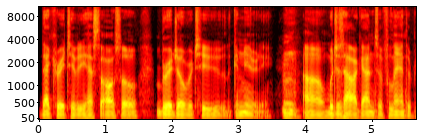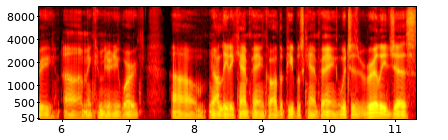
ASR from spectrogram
that creativity has to also bridge over to the community, mm. um, which is how I got into philanthropy um, and community work. Um, you know, I lead a campaign called the People's Campaign, which is really just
